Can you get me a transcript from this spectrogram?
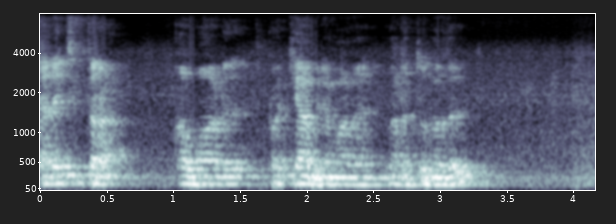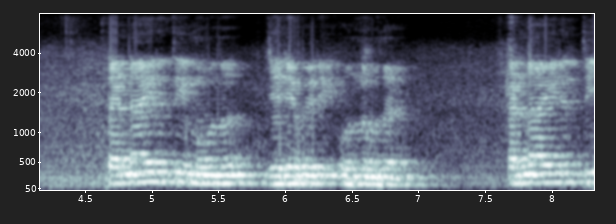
ചലച്ചിത്ര അവാർഡ് പ്രഖ്യാപനമാണ് നടത്തുന്നത്. രണ്ടായിരത്തി മൂന്ന് ജനുവരി ഒന്ന് മുതൽ രണ്ടായിരത്തി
